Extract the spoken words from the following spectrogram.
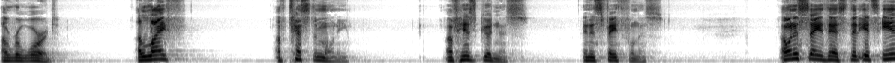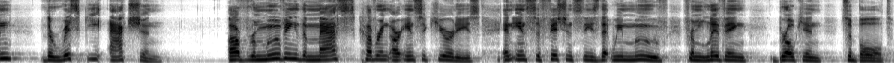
a reward, a life of testimony of his goodness and his faithfulness. I want to say this, that it's in the risky action of removing the masks covering our insecurities and insufficiencies that we move from living broken to bold.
